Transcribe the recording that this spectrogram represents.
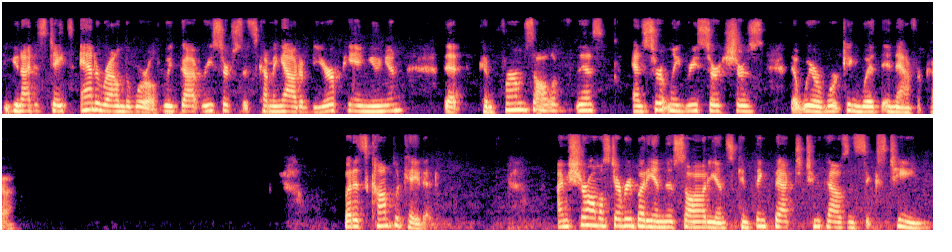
United States and around the world. We've got research that's coming out of the European Union that confirms all of this, and certainly researchers that we are working with in Africa. But it's complicated. I'm sure almost everybody in this audience can think back to 2016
